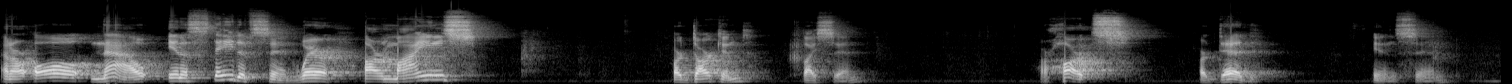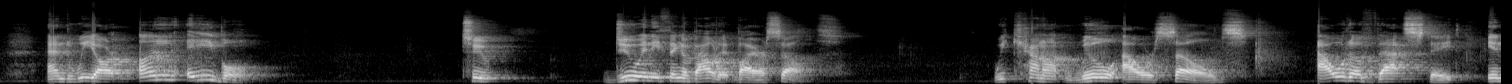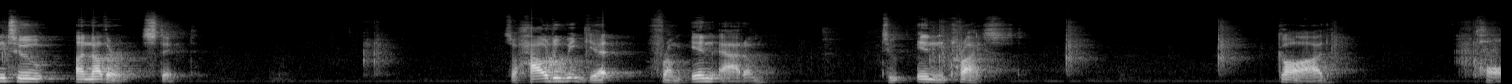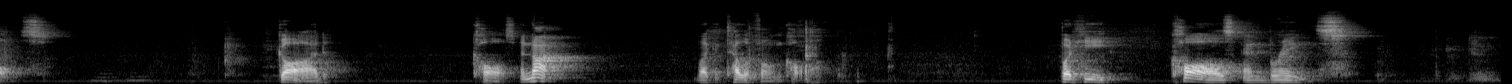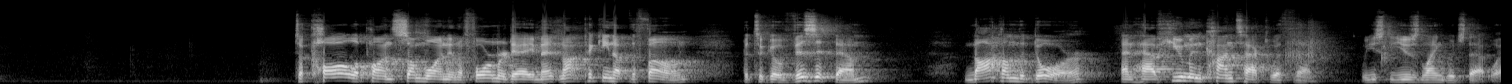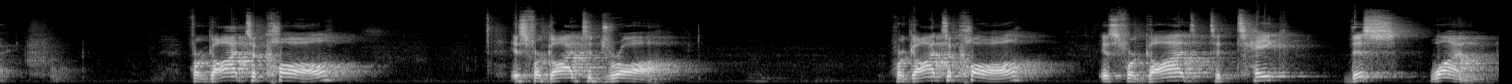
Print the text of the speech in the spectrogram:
And are all now in a state of sin where our minds are darkened by sin, our hearts are dead in sin, and we are unable to do anything about it by ourselves. we cannot will ourselves out of that state into another state. So, how do we get from in Adam to in Christ? God calls. God calls. And not like a telephone call, but He calls and brings. To call upon someone in a former day meant not picking up the phone, but to go visit them, knock on the door, and have human contact with them. We used to use language that way. For God to call is for God to draw. For God to call is for God to take this one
